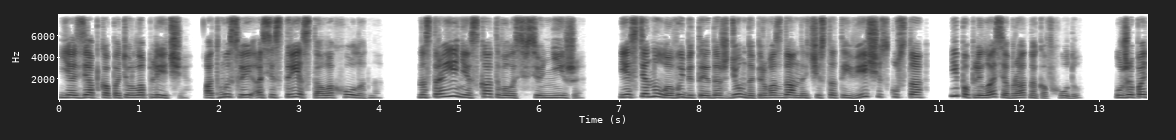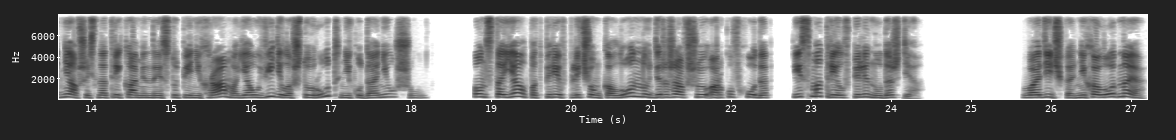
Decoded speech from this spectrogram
Я зябко потерла плечи, от мыслей о сестре стало холодно. Настроение скатывалось все ниже. Я стянула выбитые дождем до первозданной чистоты вещи с куста и поплелась обратно ко входу. Уже поднявшись на три каменные ступени храма, я увидела, что Рут никуда не ушел. Он стоял, подперев плечом колонну, державшую арку входа, и смотрел в пелену дождя. «Водичка не холодная?»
